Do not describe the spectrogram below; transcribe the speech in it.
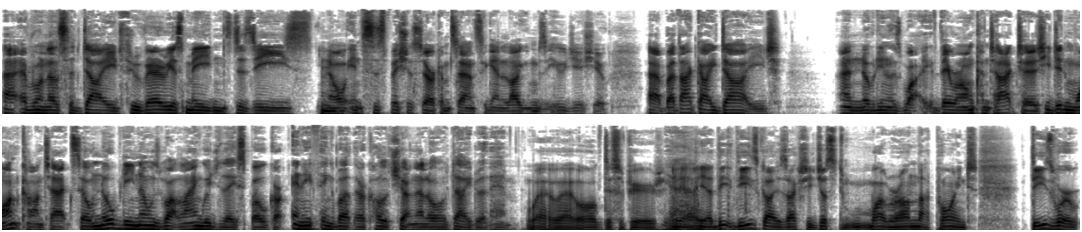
Uh, everyone else had died through various means, disease, you Mm. know, in suspicious circumstance. Again, logging was a huge issue. Uh, but that guy died, and nobody knows what they were uncontacted. Uh, he didn't want contact, so nobody knows what language they spoke or anything about their culture, and that all died with him. Wow, wow, all disappeared. Yeah. Yeah, yeah. The, these guys actually, just while we're on that point, these were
